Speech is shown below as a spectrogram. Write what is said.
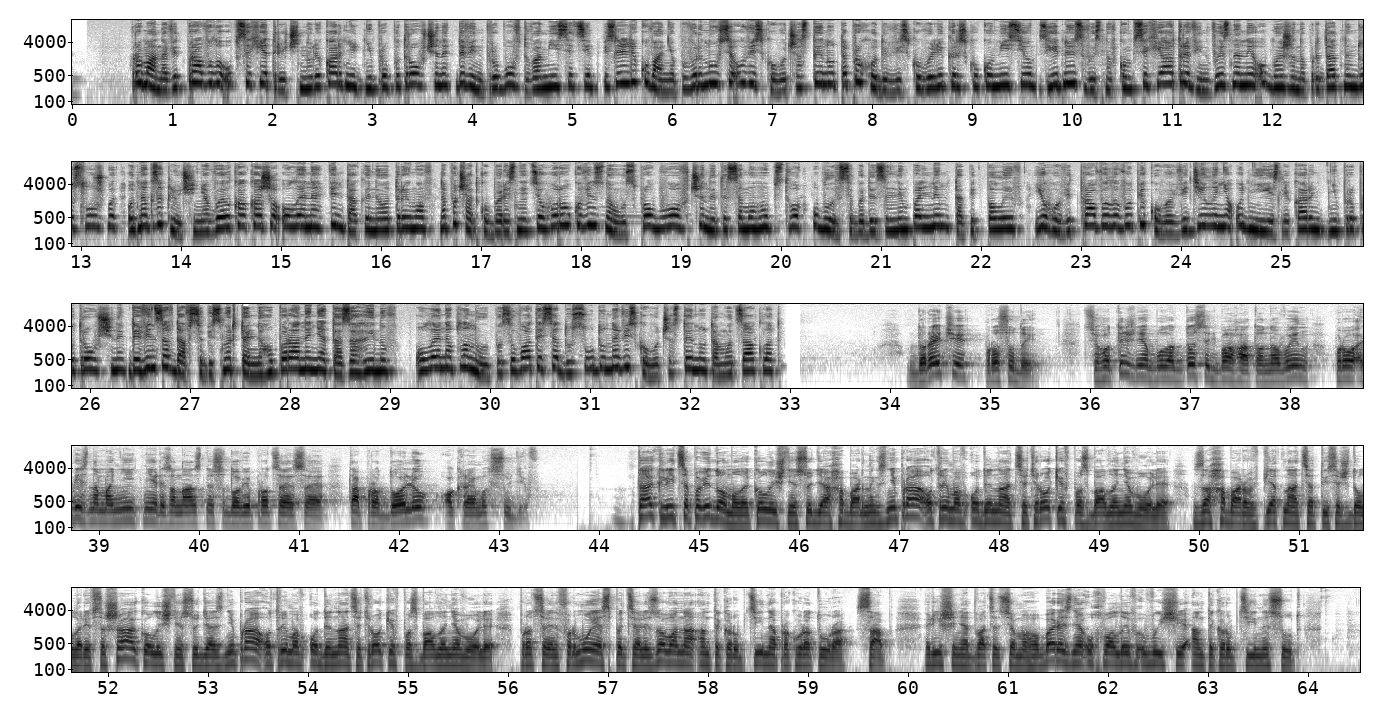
Романа відправили у психіатричну лікарню Дніпропетровщини, де він пробув два місяці. Після лікування повернувся у військову частину та проходив військово-лікарську комісію. Згідно із висновком психіатра, він визнаний обмежено придатним до служби. Однак заключення ВЛК, каже Олена, він так і не отримав. На початку березня цього року він знову спробував вчинити самогубство, облив себе дизельним пальним та підпалив. Його відправили в опікове відділення однієї з лікарень Дніпропетровщини, де він завдав собі смертельного поранення та загинув. Олена планує позиватися до суду на військову частину та медзаклад. До речі, про суди. Цього тижня було досить багато новин про різноманітні резонансні судові процеси та про долю окремих суддів. Так ліца повідомили, колишній суддя хабарник з Дніпра отримав 11 років позбавлення волі. За хабар в 15 тисяч доларів США колишній суддя з Дніпра отримав 11 років позбавлення волі. Про це інформує спеціалізована антикорупційна прокуратура САП. Рішення 27 березня ухвалив Вищий антикорупційний суд.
